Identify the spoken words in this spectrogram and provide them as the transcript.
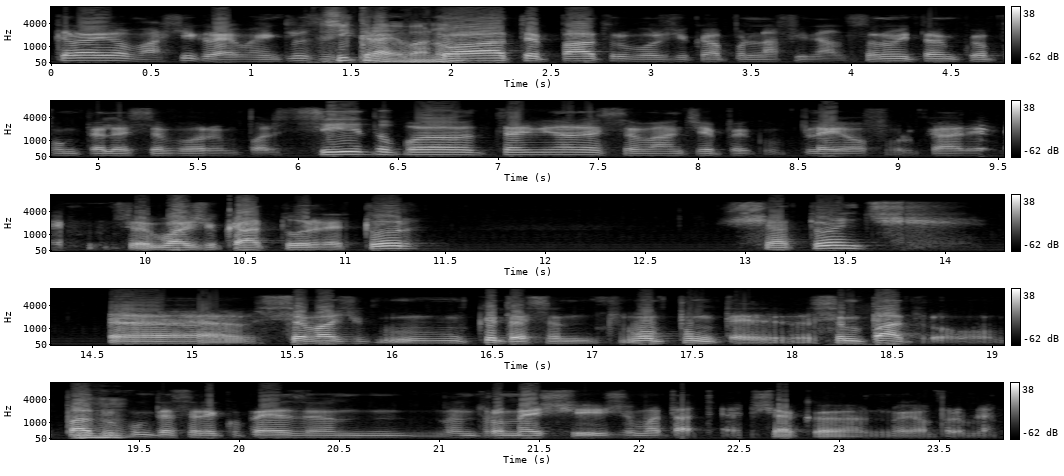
Craiova și Craiova, inclusiv Și Craiova, nu? Toate patru vor juca până la final. Să nu uităm că punctele se vor împărți. După terminare se va începe cu play-off-ul care se va juca tur-retur. Și atunci Uh, se va, câte sunt? O puncte. Sunt patru. Patru uh-huh. puncte se recuperează în, într-un meci și jumătate. Așa că nu e o problemă.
